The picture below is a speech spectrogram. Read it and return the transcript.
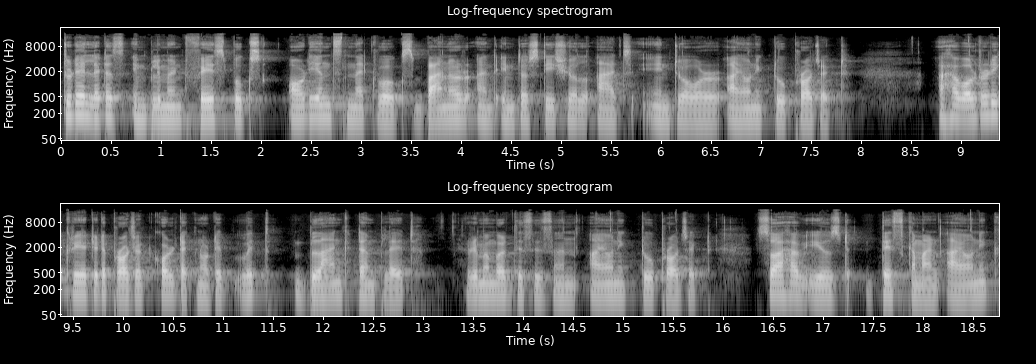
Today let us implement Facebook's audience networks banner and interstitial ads into our Ionic 2 project. I have already created a project called Technotip with blank template. Remember this is an Ionic 2 project. So I have used this command ionic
